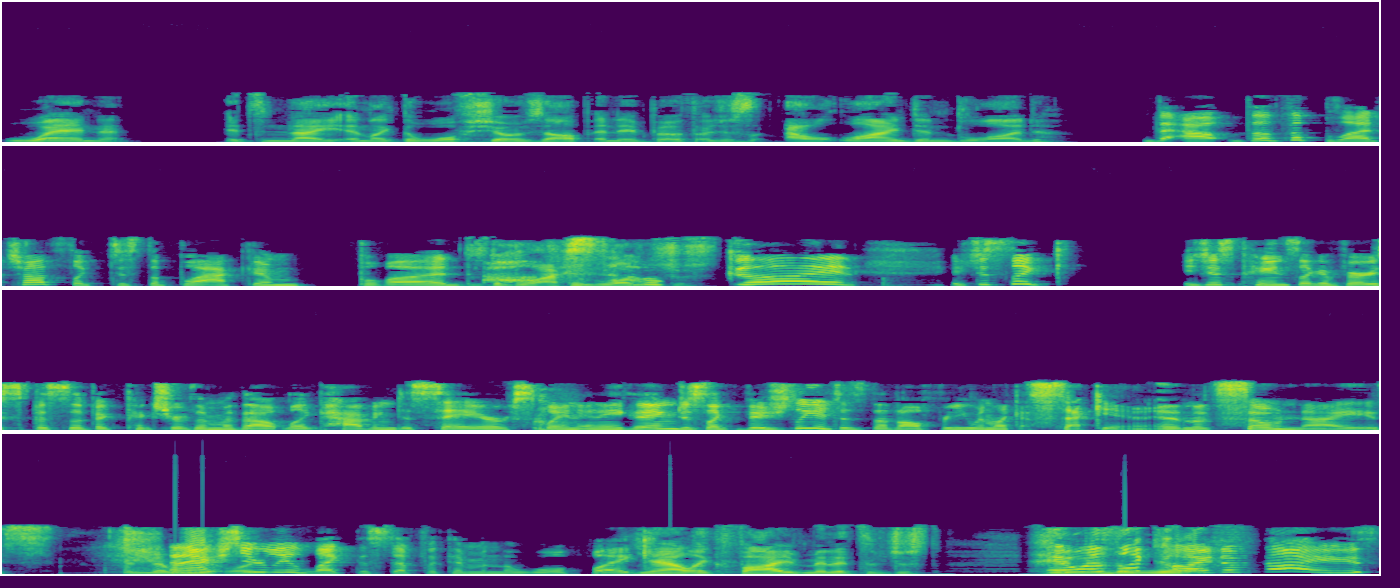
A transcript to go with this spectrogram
when it's night and like the wolf shows up and they both are just outlined in blood, the out the the blood shots, like just the black and blood. just the oh, black and blood so was just good. It's just like it just paints like a very specific picture of them without like having to say or explain anything. Just like visually, it does that all for you in like a second, and it's so nice. and And I get, actually like- really like the stuff with him and the wolf. Like yeah, like five minutes of just it was like wolf. kind of nice.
